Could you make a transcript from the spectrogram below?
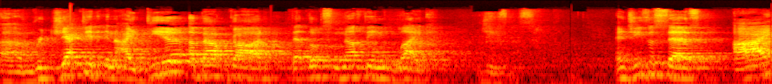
um, rejected an idea about God that looks nothing like Jesus. And Jesus says, I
